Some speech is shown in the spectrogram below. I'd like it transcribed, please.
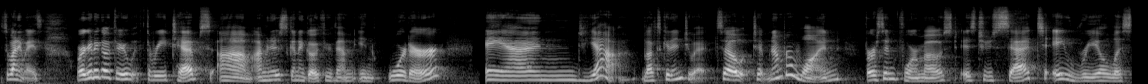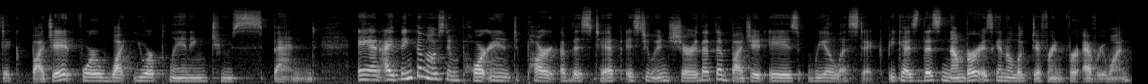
So, anyways, we're gonna go through three tips. Um, I'm just gonna go through them in order. And yeah, let's get into it. So, tip number one, first and foremost, is to set a realistic budget for what you're planning to spend. And I think the most important part of this tip is to ensure that the budget is realistic because this number is going to look different for everyone.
